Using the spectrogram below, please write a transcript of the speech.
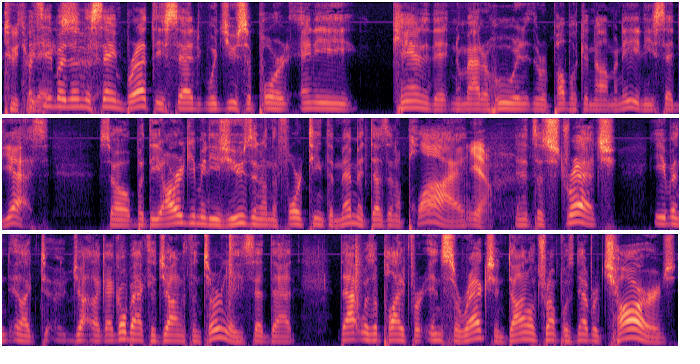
two three But days. see, but in the same breath, he said, "Would you support any candidate, no matter who the Republican nominee?" And he said yes. So, but the argument he's using on the Fourteenth Amendment doesn't apply, yeah, and it's a stretch. Even like like I go back to Jonathan Turley, he said that that was applied for insurrection. Donald Trump was never charged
